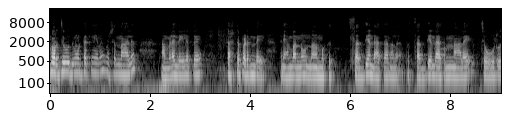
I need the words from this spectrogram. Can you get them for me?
കുറച്ച് ബുദ്ധിമുട്ടൊക്കെയാണ്. പക്ഷെ എന്നാലും നമ്മളെന്തെങ്കിലുമൊക്കെ കഷ്ടപ്പെടണ്ടേ? ഞാൻ പറഞ്ഞു നമുക്ക് സദ്യ ഉണ്ടാക്കാന്നുള്ളത് അപ്പോൾ സദ്യ ഉണ്ടാക്കണം നാളെ ചോറ്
